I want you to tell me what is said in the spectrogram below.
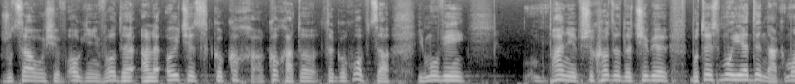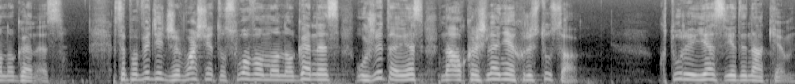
Rzucało się w ogień, wodę, ale ojciec go kocha, kocha to, tego chłopca i mówi, Panie, przychodzę do Ciebie, bo to jest mój jedynak, monogenes. Chcę powiedzieć, że właśnie to słowo monogenes użyte jest na określenie Chrystusa, który jest jedynakiem.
